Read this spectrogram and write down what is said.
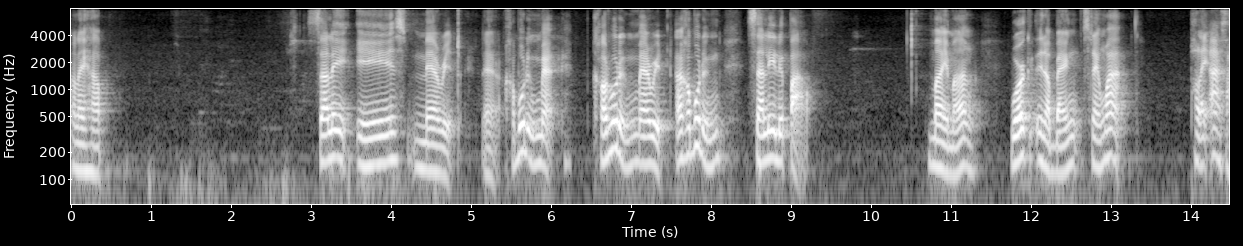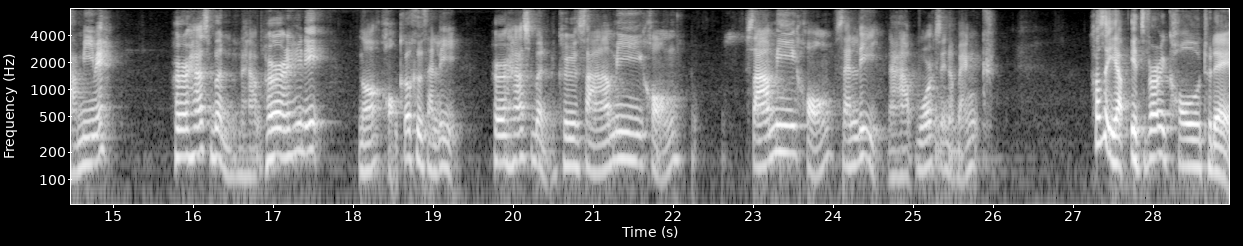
อะไรครับ Sally is married นะเขาพูดถึงแมเขาพูดถึง married อะเขาพูดถึง Sally หรือเปล่า ไม่มั้ง work in a bank แสดงว่าภรรยาสามีไหม her husband นะครับ her ในที่นี้เนาะของก็คือ Sally her husband คือสามีของสามีของ Sally นะครับ works in a bank ข้อสี่ครับ it's very cold today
